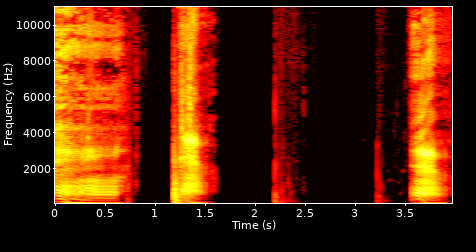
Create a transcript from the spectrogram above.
Ah. Ah. Ah.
